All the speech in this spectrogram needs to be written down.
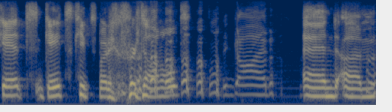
Gaetz, Gaetz keeps voting for Donald. oh my God and um,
